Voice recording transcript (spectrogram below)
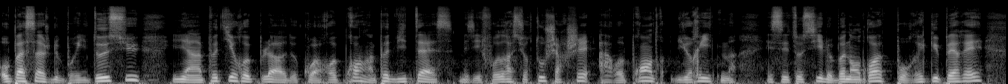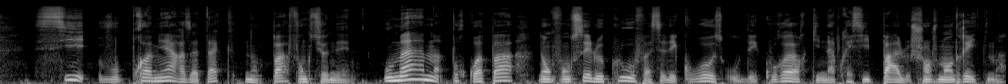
au passage de bris dessus, il y a un petit replat, de quoi reprendre un peu de vitesse, mais il faudra surtout chercher à reprendre du rythme, et c'est aussi le bon endroit pour récupérer si vos premières attaques n'ont pas fonctionné. Ou même, pourquoi pas, d'enfoncer le clou face à des coureuses ou des coureurs qui n'apprécient pas le changement de rythme.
